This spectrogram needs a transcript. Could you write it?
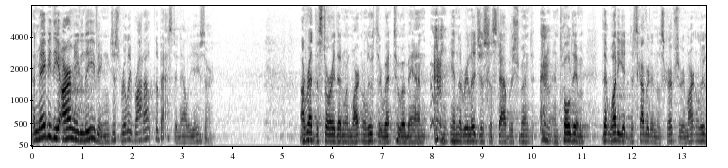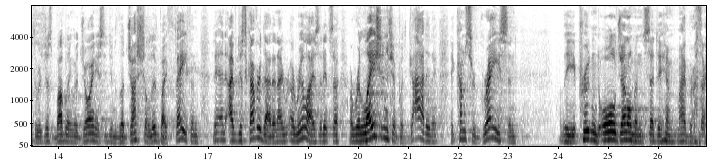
And maybe the army leaving just really brought out the best in Eleazar. I read the story then when Martin Luther went to a man in the religious establishment and told him that what he had discovered in the scripture. And Martin Luther was just bubbling with joy, and he said, You know, the just shall live by faith. And, and I've discovered that, and I, I realized that it's a, a relationship with God, and it, it comes through grace. And the prudent old gentleman said to him, My brother,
